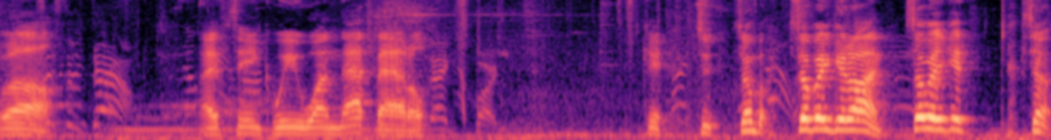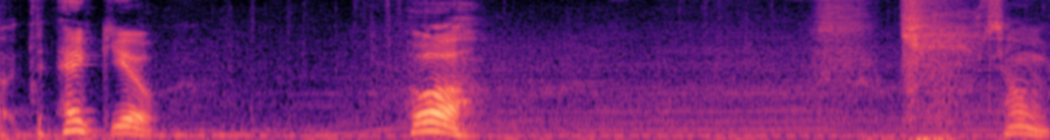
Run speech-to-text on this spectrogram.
Well, I think we won that battle. Okay, so, somebody, somebody get on. Somebody get. So, thank you. Oh. Some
